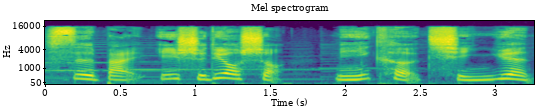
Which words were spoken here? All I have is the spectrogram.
四百一十六首。你可情愿？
